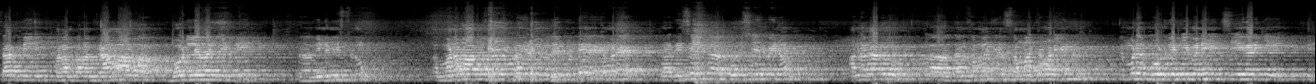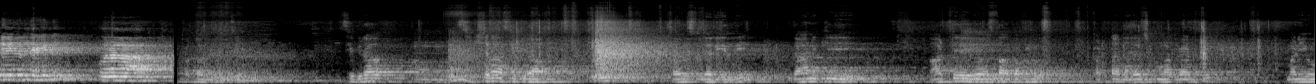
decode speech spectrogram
సార్ మీ పలం పలం గ్రామాల బోర్డు లేవని చెప్పి వినిపిస్తున్నాం మన ఆఫీసులో కూడా లేకుంటే ఎమ్మడే మన రీసెంట్గా పోలీస్ అయిపోయినాం అన్నగారు దానికి సంబంధించిన సమాచారం అడిగింది ఎమ్మడే బోర్డు పెట్టిమని సిఐ గారికి విన్నవించడం జరిగింది. మన కొత్త గురించి శిబిర శిక్షణ శిబిర సదస్సు జరిగింది. దానికి ఆర్టీఐ వ్యవస్థాపకులు కట్టా నరేష్ కుమార్ గారికి మరియు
